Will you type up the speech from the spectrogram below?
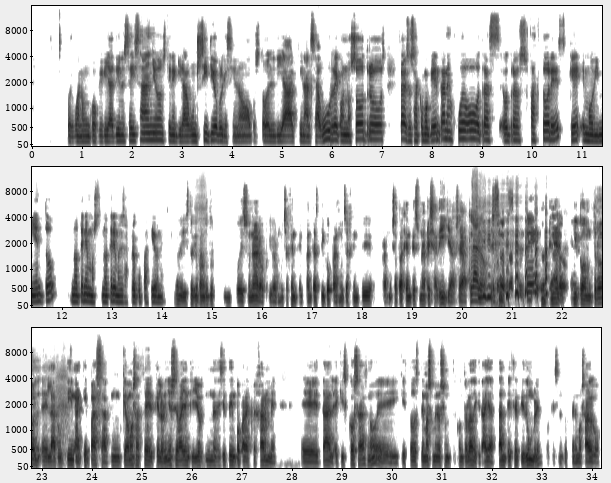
pues bueno, un coque que ya tiene seis años, tiene que ir a algún sitio porque si no, pues todo el día al final se aburre con nosotros, ¿sabes? O sea, como que entran en juego otras, otros factores que en movimiento no tenemos, no tenemos esas preocupaciones. Bueno, y esto que para nosotros puede sonar, o para mucha gente fantástico, para mucha gente, para mucha otra gente es una pesadilla. O sea, claro, no tener el control, eh, la rutina, qué pasa, qué vamos a hacer, que los niños se vayan, que yo necesite tiempo para despejarme, eh, tal, X cosas, ¿no? Eh, y que todo esté más o menos controlado y que haya tanta incertidumbre, porque si nosotros tenemos algo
